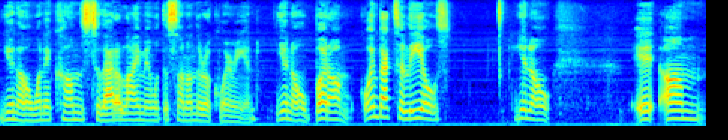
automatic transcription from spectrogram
you know when it comes to that alignment with the sun under aquarian you know but um going back to leos you know it um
